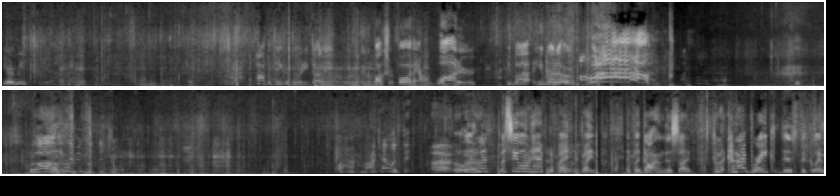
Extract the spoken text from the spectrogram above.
You know what I mean? Yeah. Papa Jacob's already done it in a box fort falling out of water. He bought he bought a um. Oh. I. Whoa! Let's see if we can lift this tree. Oh, I can, I can lift it. Uh, let, let, let's see what would happen if I if I if I got on this side. Can I can I break this thick limb?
